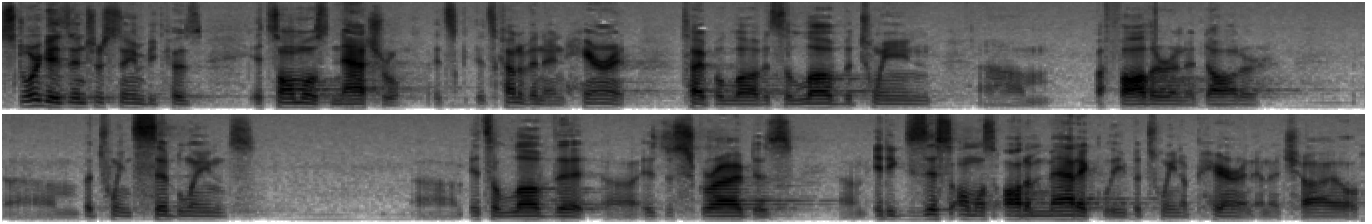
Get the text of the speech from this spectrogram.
Storge is interesting because it's almost natural. It's, it's kind of an inherent type of love. It's a love between um, a father and a daughter, um, between siblings. Um, it's a love that uh, is described as um, it exists almost automatically between a parent and a child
